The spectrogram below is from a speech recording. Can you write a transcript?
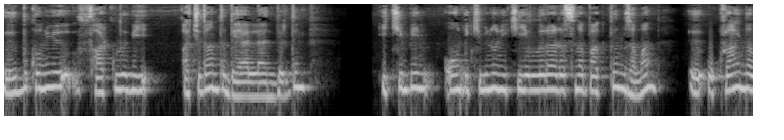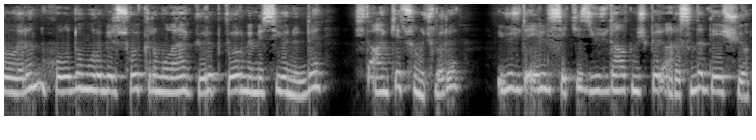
E, bu konuyu farklı bir açıdan da değerlendirdim. 2010-2012 yılları arasına baktığım zaman Ukraynalıların Holodomor'u bir soykırım olarak görüp görmemesi yönünde işte anket sonuçları %58-61 arasında değişiyor.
